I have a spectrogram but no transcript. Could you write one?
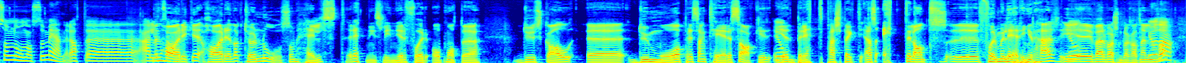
Som noen også mener at er litt Men har ikke har redaktøren noe som helst retningslinjer for å på en måte du skal uh, Du må presentere saker Jo. i et bredt perspektiv Altså et eller annet uh, formuleringer her i, Jo. i Vær varsom-plakaten eller Jo noe sånt?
